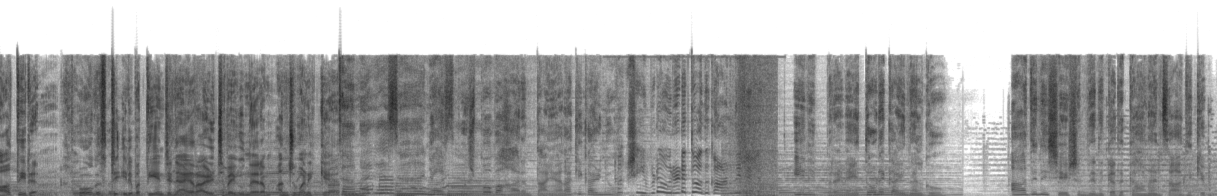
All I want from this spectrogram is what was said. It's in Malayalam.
ആതിരൻ ഓഗസ്റ്റ് ഇരുപത്തിയഞ്ച് ഞായറാഴ്ച വൈകുന്നേരം അഞ്ചു മണിക്ക്. പുഷ്പോപഹാരം തയ്യാറാക്കി കഴിഞ്ഞു. പക്ഷെ ഇവിടെ ഒരിടത്തും അത് കാണുന്നില്ലല്ലോ. ഇനി പ്രണയത്തോടെ കൈ നൽകൂ. അതിനുശേഷം നിനക്കത് കാണാൻ സാധിക്കും.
